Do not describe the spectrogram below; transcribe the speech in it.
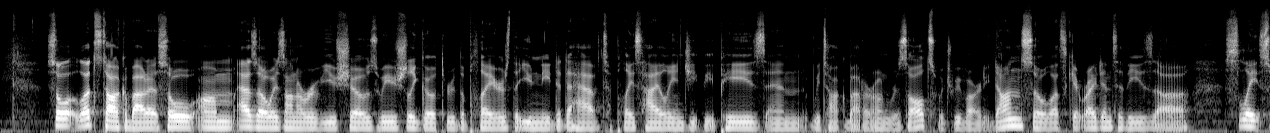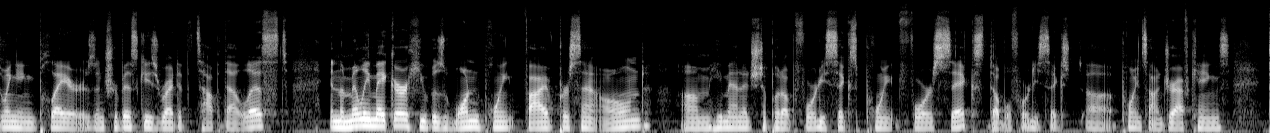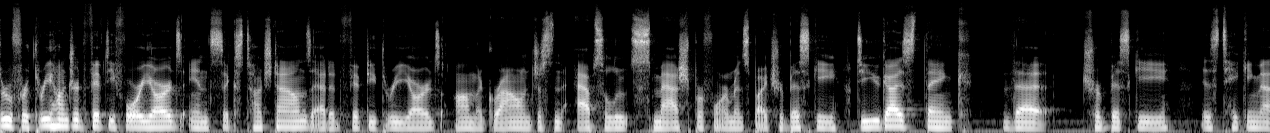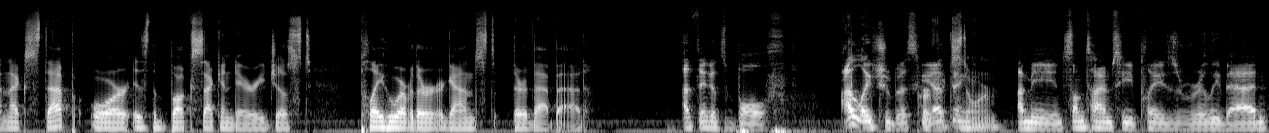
So let's talk about it. So, um, as always on our review shows, we usually go through the players that you needed to have to place highly in GPPs, and we talk about our own results, which we've already done. So let's get right into these uh, slate swinging players. And Trubisky's right at the top of that list. In the Milly Maker, he was 1.5% owned. Um, he managed to put up 46.46, double 46 uh, points on DraftKings. Threw for 354 yards and six touchdowns, added 53 yards on the ground. Just an absolute smash performance by Trubisky. Do you guys think that Trubisky is taking that next step, or is the Buck secondary just play whoever they're against? They're that bad. I think it's both. I like Trubisky. Perfect I think, storm. I mean, sometimes he plays really bad,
